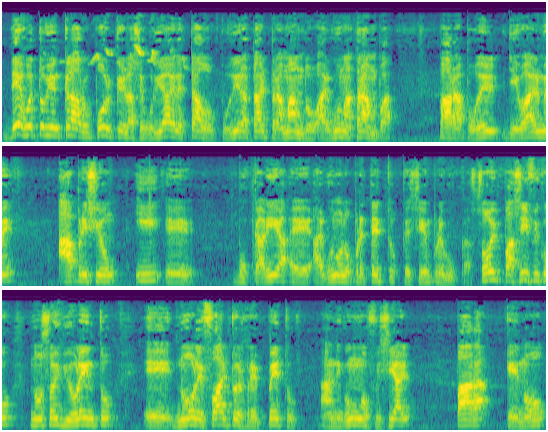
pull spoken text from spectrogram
Dejo esto bien claro porque la seguridad del Estado pudiera estar tramando alguna trampa para poder llevarme a prisión y eh, buscaría eh, algunos de los pretextos que siempre busca. Soy pacífico, no soy violento, eh, no le falto el respeto a ningún oficial para que no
